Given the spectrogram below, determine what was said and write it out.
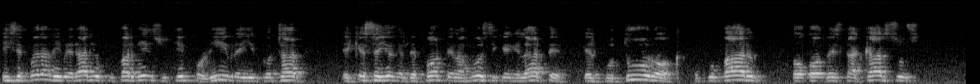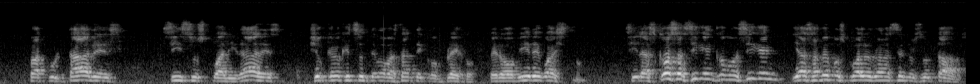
y se puedan liberar y ocupar bien su tiempo libre y encontrar, eh, qué sé yo, en el deporte, en la música, en el arte, el futuro, ocupar o, o destacar sus facultades, sí, sus cualidades. Yo creo que es un tema bastante complejo. Pero mire, Washington, si las cosas siguen como siguen, ya sabemos cuáles van a ser los resultados.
